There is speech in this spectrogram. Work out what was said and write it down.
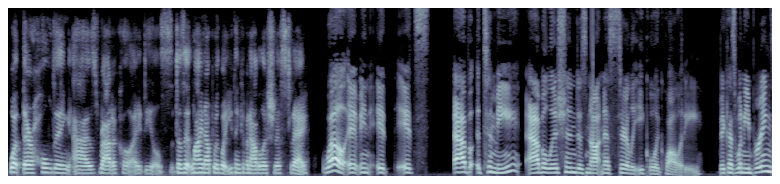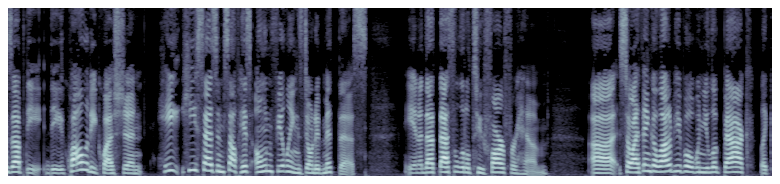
what they're holding as radical ideals? Does it line up with what you think of an abolitionist today? Well, I mean, it it's ab- to me, abolition does not necessarily equal equality because when he brings up the the equality question, he he says himself his own feelings don't admit this. You know that that's a little too far for him. Uh, so I think a lot of people, when you look back, like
